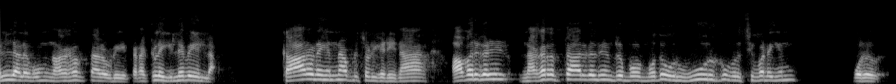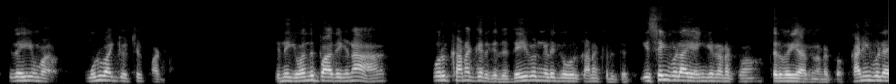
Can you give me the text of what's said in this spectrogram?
எல்லளவும் நகரத்தாருடைய கணக்குல இல்லவே இல்லை. காரணம் என்ன அப்படி சொல்லி கேட்டீங்கன்னா அவர்கள் நகரத்தார்கள் என்று போகும்போது ஒரு ஊருக்கு ஒரு சிவனையும் ஒரு இதையும் உருவாக்கி வச்சிருப்பாங்க. இன்னைக்கு வந்து பாத்தீங்கன்னா ஒரு கணக்கு இருக்குது. தெய்வங்களுக்கு ஒரு கணக்கு இருக்குது. இசை விழா எங்க நடக்கும்? திருவையாறு நடக்கும். கனி விழா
